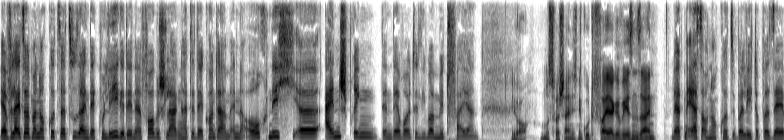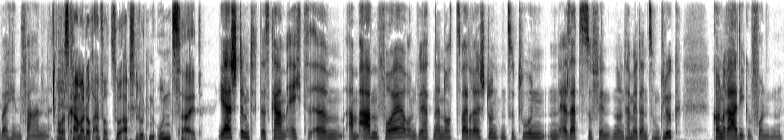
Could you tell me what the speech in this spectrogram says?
Ja, vielleicht sollte man noch kurz dazu sagen, der Kollege, den er vorgeschlagen hatte, der konnte am Ende auch nicht äh, einspringen, denn der wollte lieber mitfeiern. Ja, muss wahrscheinlich eine gute Feier gewesen sein. Wir hatten erst auch noch kurz überlegt, ob wir selber hinfahren. Aber es kam halt auch einfach zur absoluten Unzeit. Ja, stimmt. Das kam echt ähm, am Abend vorher und wir hatten dann noch zwei, drei Stunden zu tun, einen Ersatz zu finden und haben ja dann zum Glück Konradi gefunden.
